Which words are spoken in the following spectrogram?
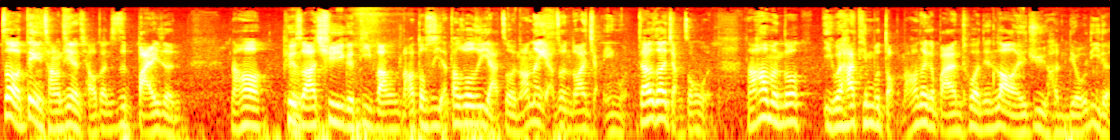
这种电影常见的桥段，就是白人，然后譬如说他去一个地方，然后都是亚，到处都是亚洲人，然后那个亚洲人都在讲英文，大家都在讲中文，然后他们都以为他听不懂，然后那个白人突然间唠了一句很流利的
